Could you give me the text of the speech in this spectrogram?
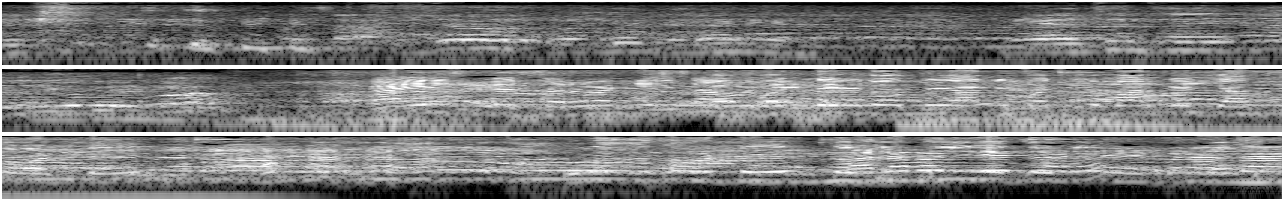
एक दोन काही सर्वांनी कमी आणि मच्छी मार्केट जास्त वाटतंय? तुला कसं वाटतंय? मला पण तेच वाटतंय. पण आता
